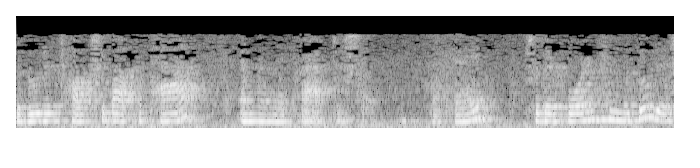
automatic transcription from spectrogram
The Buddha talks about the path and then they practice it. Okay? So they're born from the Buddhas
